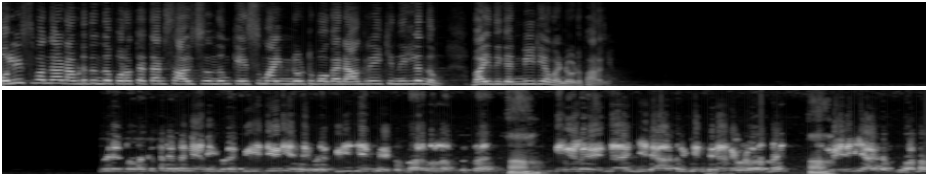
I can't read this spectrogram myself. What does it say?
പോലീസ് വന്നാണ് അവിടെ നിന്ന് പുറത്തെത്താൻ സാധിച്ചതെന്നും കേസുമായി മുന്നോട്ടു പോകാൻ ആഗ്രഹിക്കുന്നില്ലെന്നും വൈദികൻ മീഡിയ വണ്ണോട് പറഞ്ഞു. ഇവരെ തുടക്കത്തിലെ തന്നെയാണ് ഇവിടെ ബി ജെ ഡി അല്ല? ഇവിടെ ബി ജെ പി ഒക്കെ ഭരണം നടത്തുന്നത്. നിങ്ങൾ എന്നാ ഈ രാത്രിക്ക് എന്തിനാണ് ഇവിടെ വന്ന്? അമേരിക്ക ആക്കാൻ പോവാണ്?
